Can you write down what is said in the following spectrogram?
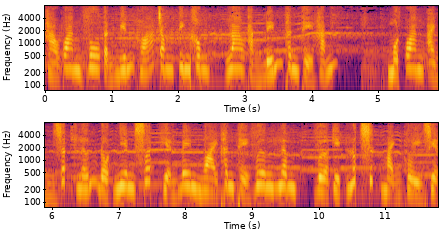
hào quang vô tận biến hóa trong tinh không, lao thẳng đến thân thể hắn. Một quang ảnh rất lớn đột nhiên xuất hiện bên ngoài thân thể Vương Lâm, vừa kịp lúc sức mạnh hủy diệt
